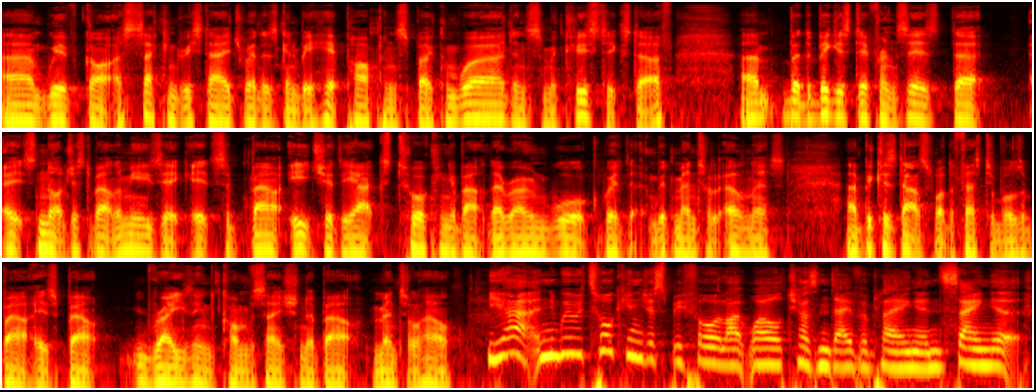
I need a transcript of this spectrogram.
Um, we've got a secondary stage where there's going to be hip hop and spoken word and some acoustic stuff. Um, but the biggest difference is that it's not just about the music; it's about each of the acts talking about their own walk with with mental illness, uh, because that's what the festival's about. It's about raising the conversation about mental health. Yeah, and we were talking just before, like while Chas and Dave were playing, and saying that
